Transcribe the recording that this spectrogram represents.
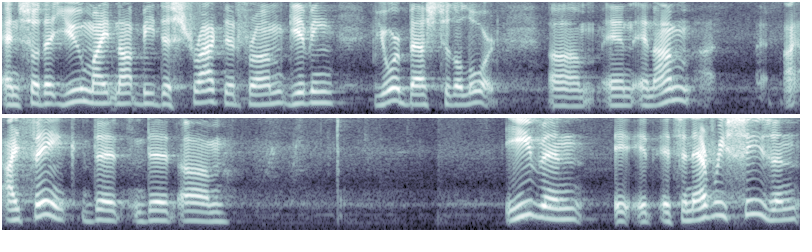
and so that you might not be distracted from giving your best to the lord um, and, and i'm I, I think that that um, even it, it, it's in every season,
